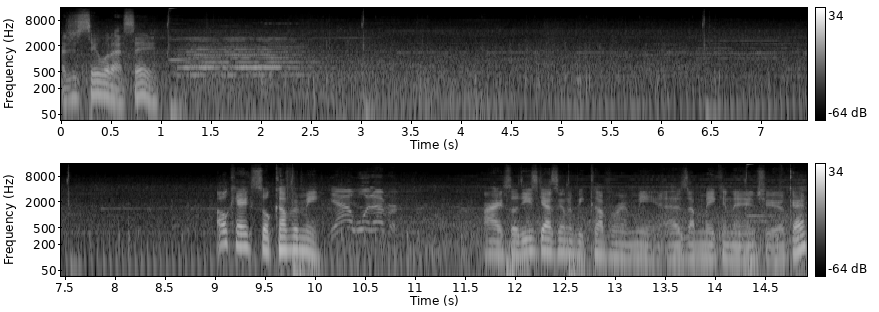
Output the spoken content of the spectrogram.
I just say what I say. Okay, so cover me. Yeah, whatever. All right, so these guys are gonna be covering me as I'm making the entry. Okay,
